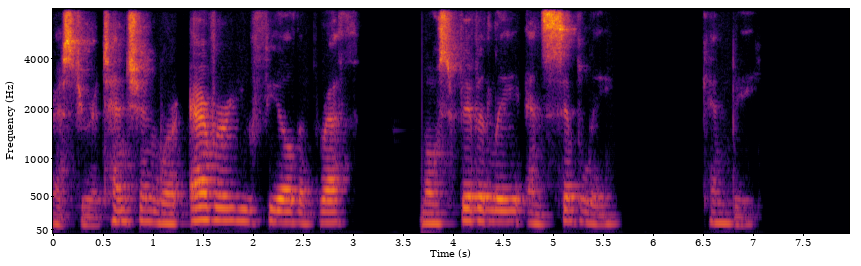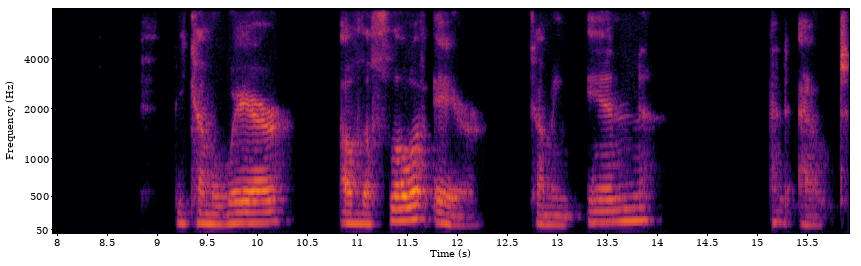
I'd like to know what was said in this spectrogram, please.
Rest your attention wherever you feel the breath most vividly and simply can be. Become aware of the flow of air coming in and out.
